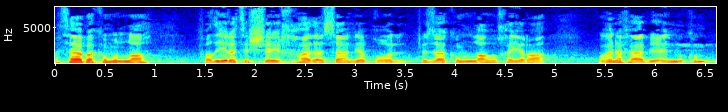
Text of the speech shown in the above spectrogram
أثابكم الله. فضيلة الشيخ هذا سان يقول جزاكم الله خيرا ونفع بعلمكم.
